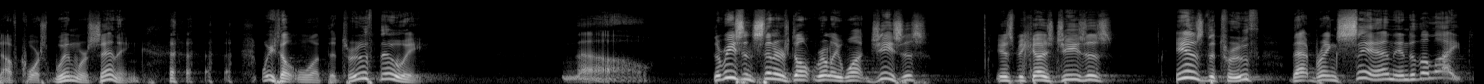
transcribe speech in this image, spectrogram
Now, of course, when we're sinning, we don't want the truth, do we? No. The reason sinners don't really want Jesus is because Jesus is the truth that brings sin into the light.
